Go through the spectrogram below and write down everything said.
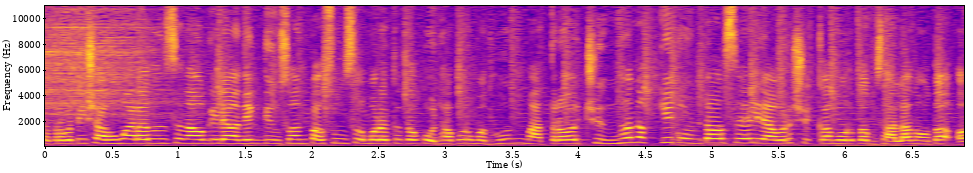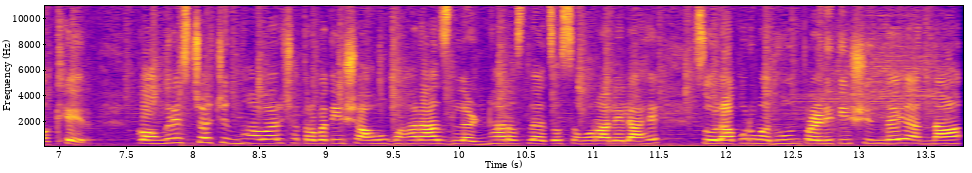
छत्रपती शाहू महाराजांचं नाव गेल्या अनेक दिवसांपासून समोर येत होतं. कोल्हापूरमधून मात्र चिन्ह नक्की कोणतं असेल यावर शिक्कामोर्तब झाला नव्हता अखेर. काँग्रेसच्या चिन्हावर छत्रपती शाहू महाराज लढणार असल्याचं समोर आलेलं आहे. सोलापूरमधून प्रणिती शिंदे यांना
